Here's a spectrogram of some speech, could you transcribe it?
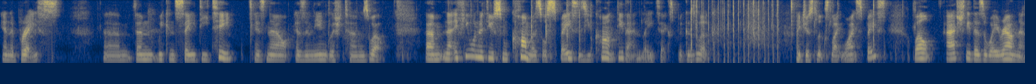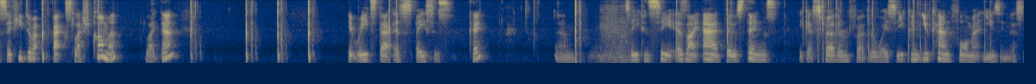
in a brace, um, then we can say dt is now as in the English term as well. Um, now, if you want to do some commas or spaces, you can't do that in LaTeX because look, it just looks like white space. Well, actually, there's a way around that. So if you do backslash comma like that, it reads that as spaces. Okay. Um, so you can see as I add those things, it gets further and further away. So you can you can format using this,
